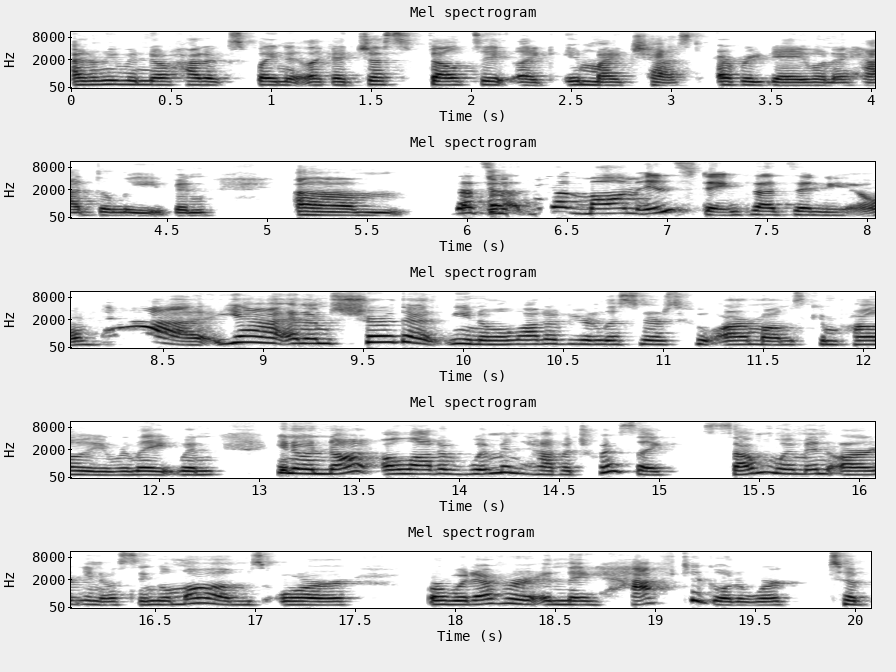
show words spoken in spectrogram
I don't even know how to explain it. Like I just felt it like in my chest every day when I had to leave. And um that's a, that mom instinct that's in you. Yeah, yeah, and I'm sure that you know a lot of your listeners who are moms can probably relate. When you know, not a lot of women have a choice. Like some women are, you know, single moms or or whatever, and they have to go to work to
